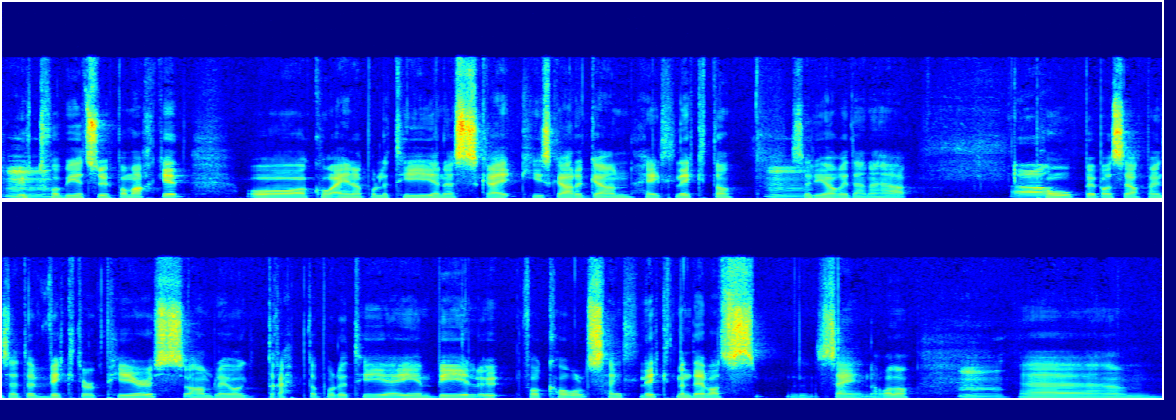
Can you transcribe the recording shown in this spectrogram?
Mm. ut forbi et supermarked. Og hvor en av politiene skrek 'He's got a gun', helt likt, da. mm. Så de gjør i denne her. ja. Pope er basert på en som heter Victor Pierce, og han ble òg drept av politiet i en bil utenfor Coles, helt likt, men det var seinere, da. Mm. Ehm,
